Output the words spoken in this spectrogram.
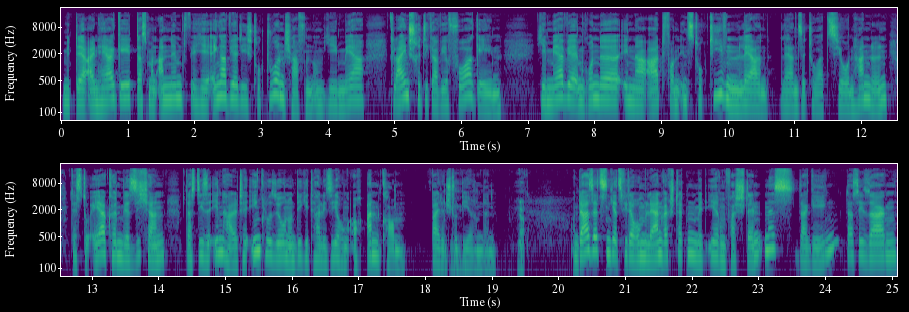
mit der einhergeht, dass man annimmt, je enger wir die Strukturen schaffen und je mehr kleinschrittiger wir vorgehen, je mehr wir im Grunde in einer Art von instruktiven Lern Lernsituation handeln, desto eher können wir sichern, dass diese Inhalte Inklusion und Digitalisierung auch ankommen bei den mhm. Studierenden. Ja. Und da setzen jetzt wiederum Lernwerkstätten mit ihrem Verständnis dagegen, dass sie sagen,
